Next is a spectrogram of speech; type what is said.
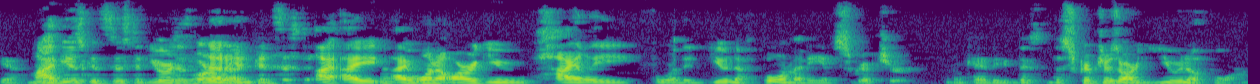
Yeah, my view is consistent. Yours is horribly No, no. inconsistent. I, I, I want to argue highly for the uniformity of Scripture. Okay, the, the, the Scriptures are uniform.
